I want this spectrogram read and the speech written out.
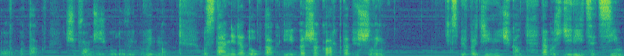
о, отак, щоб вам же ж було видно. Останній рядок, так, і перша картка пішли. Співпадіннячка. Також діліться цим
